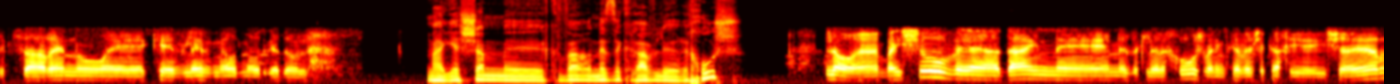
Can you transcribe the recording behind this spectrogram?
לצערנו, אה, כאב לב מאוד מאוד גדול. מה, יש שם כבר נזק רב לרכוש? לא, ביישוב עדיין אין נזק לרכוש, ואני מקווה שכך יישאר.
